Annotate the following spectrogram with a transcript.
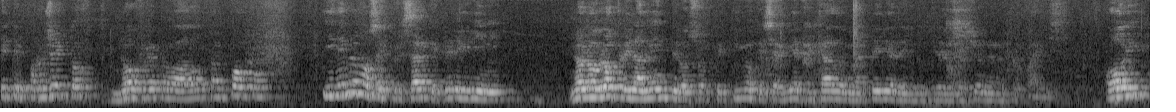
Este proyecto no fue aprobado tampoco y debemos expresar que Pellegrini no logró plenamente los objetivos que se había fijado en materia de industrialización de nuestro país. Hoy,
